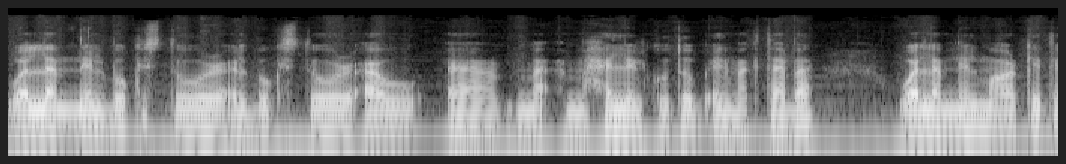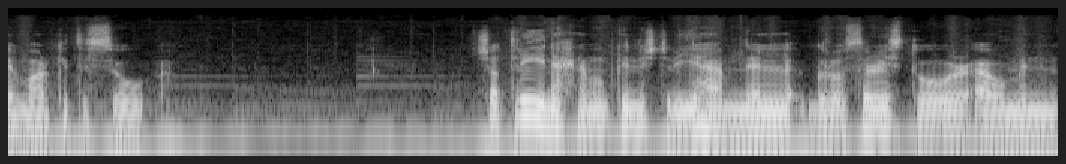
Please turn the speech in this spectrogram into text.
ولا من ال bookstore ال bookstore أو آه محل الكتب المكتبة. ولا من ال market ال market السوق؟ شاطرين إحنا ممكن نشتريها من ال grocery store أو من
